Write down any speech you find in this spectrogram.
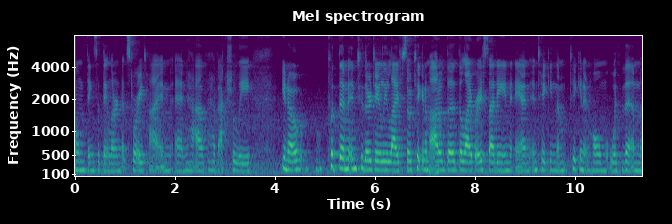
home things that they learned at story time and have have actually you know, put them into their daily life. So taking them out of the, the library setting and, and taking them taking it home with them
